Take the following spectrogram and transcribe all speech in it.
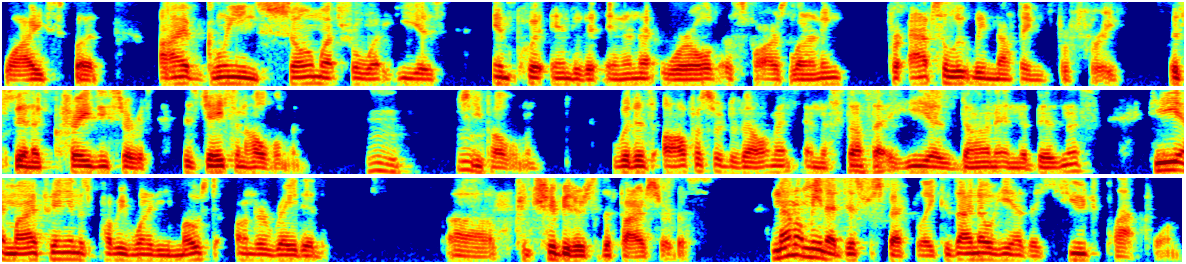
twice, but I've gleaned so much for what he has input into the internet world as far as learning for absolutely nothing for free. It's been a crazy service. Is Jason Hoevelmann, mm. Chief mm. Hoevelmann with his officer development and the stuff that he has done in the business, he, in my opinion, is probably one of the most underrated uh, contributors to the fire service. And I don't mean that disrespectfully because I know he has a huge platform.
